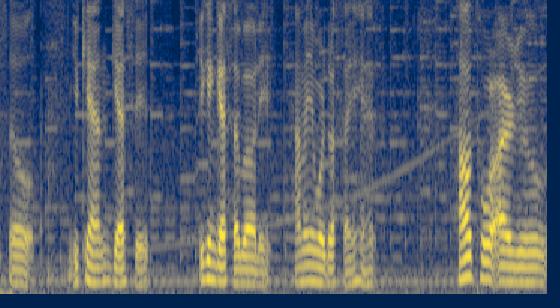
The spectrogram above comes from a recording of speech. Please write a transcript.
So you can guess it. You can guess about it. How many world rocks I have. How tall are you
